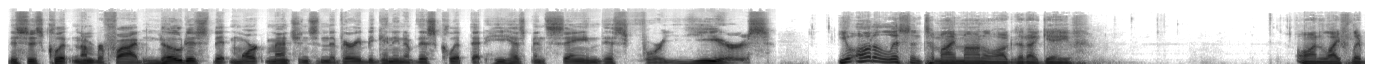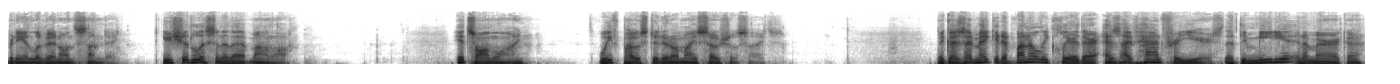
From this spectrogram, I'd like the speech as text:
This is clip number five. Notice that Mark mentions in the very beginning of this clip that he has been saying this for years. You ought to listen to my monologue that I gave on Life, Liberty, and Levin on Sunday. You should listen to that monologue. It's online. We've posted it on my social sites. Because I make it abundantly clear there, as I've had for years, that the media in America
